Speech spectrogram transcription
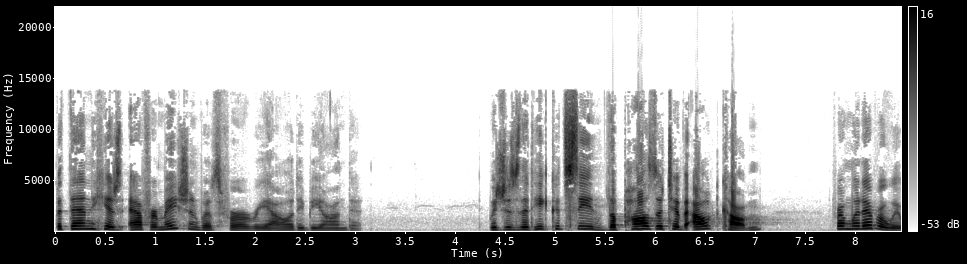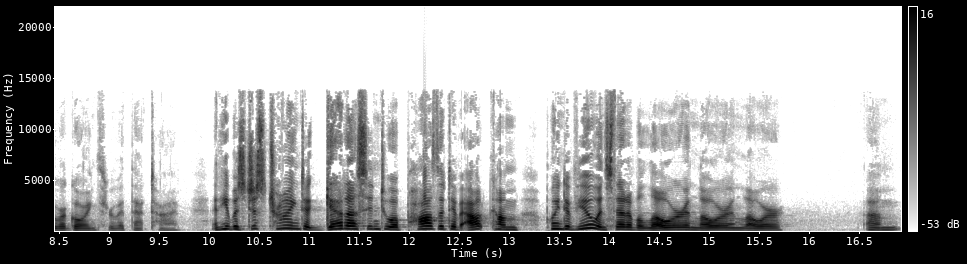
But then his affirmation was for a reality beyond it, which is that he could see the positive outcome from whatever we were going through at that time. And he was just trying to get us into a positive outcome point of view instead of a lower and lower and lower, um,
